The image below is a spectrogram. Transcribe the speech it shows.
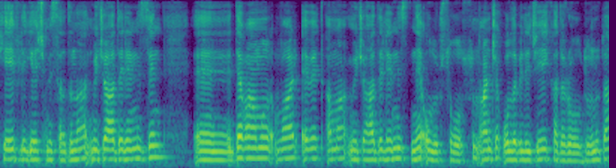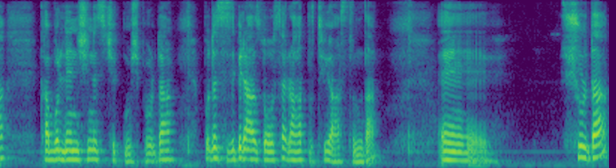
keyifli geçmesi adına mücadelenizin e, devamı var. Evet ama mücadeleniz ne olursa olsun ancak olabileceği kadar olduğunu da kabullenişiniz çıkmış burada. Bu da sizi biraz da olsa rahatlatıyor aslında. E, şurada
